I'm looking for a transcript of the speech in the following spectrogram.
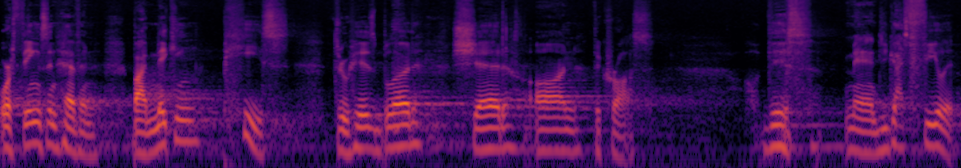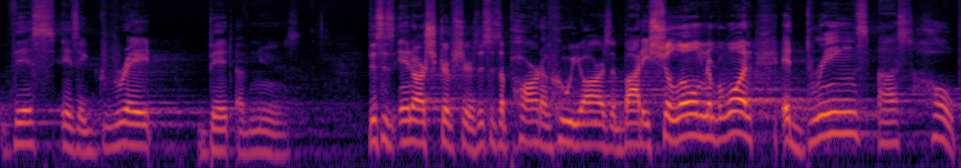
or things in heaven, by making peace through his blood shed on the cross. This, man, do you guys feel it? This is a great bit of news. This is in our scriptures. This is a part of who we are as a body. Shalom, number one, it brings us hope.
